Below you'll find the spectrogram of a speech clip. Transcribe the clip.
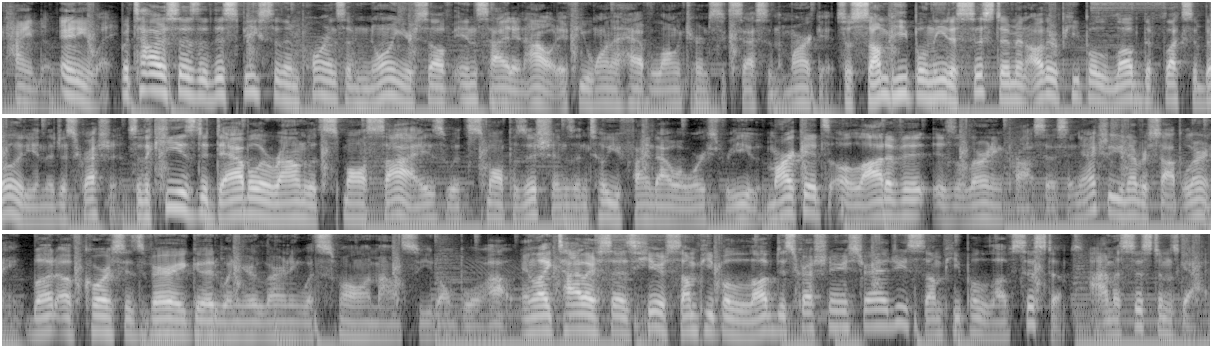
kind of. Anyway, but Tyler says that this speaks to the importance of knowing yourself inside and out if you want to have long-term success in the market. So some people need a system and other people love the flexibility and the discretion. So the key is to dabble around with small size, with small positions until you find out what works for you. Markets, a lot of it is a learning process and actually you never stop learning. But of course, it's very good when you're learning with small amounts so you don't blow out. And like Tyler says here, some people love discretionary strategies, some people love systems. I'm a systems guy.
